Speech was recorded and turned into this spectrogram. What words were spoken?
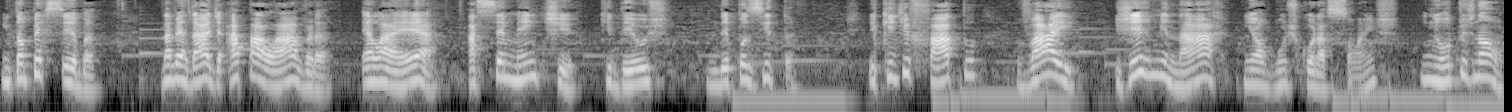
Então perceba, na verdade, a palavra ela é a semente que Deus deposita e que de fato vai germinar em alguns corações, em outros não.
